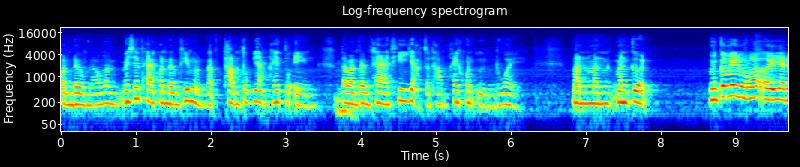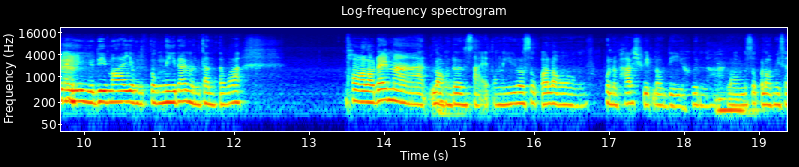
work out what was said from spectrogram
คนเดิมแล้ว มันไม่ใช่แพรคนเดิมที่เหมือนแบบทำทุกอย่างให้ตัวเอง แต่มันเป็นแพรที่อยากจะทำให้คนอื่นด้วย มันมันมันเกิด มันก็ไม่รู้ว่าเอ้ยยังไงอยู่ดีมาอย่างตรงนี้ได้เหมือนกัน แต่ว่า พอเราได้มาลองเดินสายตรงนี้รู้สึกว่าเราคุณภาพชีวิตเราดีขึ้นนะคะเรารู้สึกว่าเรามีส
